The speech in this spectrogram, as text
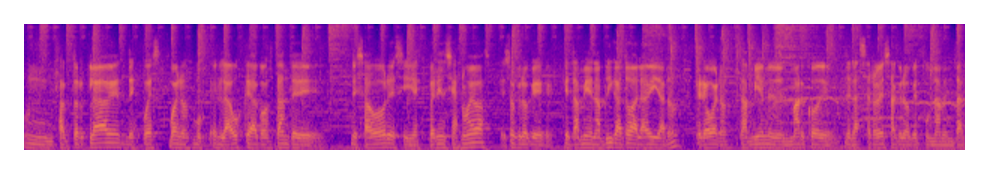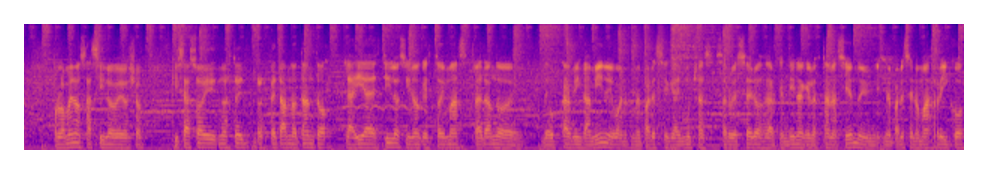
un factor clave. Después, bueno, en la búsqueda constante de, sabores y experiencias nuevas, eso creo que, también aplica toda la vida, ¿no? Pero bueno, también en el marco de la cerveza creo que es fundamental. Por lo menos así lo veo yo. Quizás hoy no estoy respetando tanto la guía de estilo, sino que estoy más tratando de, buscar mi camino y bueno, me parece que hay muchos cerveceros de Argentina que lo están haciendo y me parece lo más rico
